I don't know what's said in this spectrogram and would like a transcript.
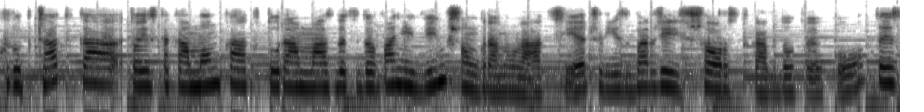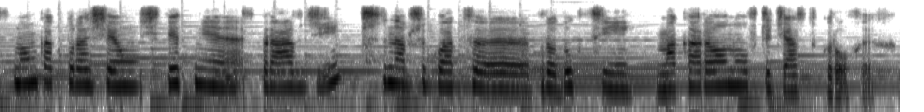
Krupczatka to jest taka mąka, która ma zdecydowanie większą granulację, czyli jest bardziej szorstka w dotyku. To jest mąka, która się świetnie sprawdzi przy na przykład e, produkcji makaronów czy ciast kruchych.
